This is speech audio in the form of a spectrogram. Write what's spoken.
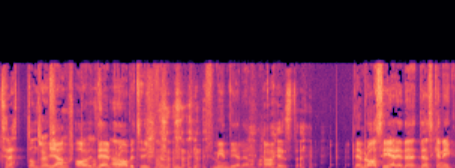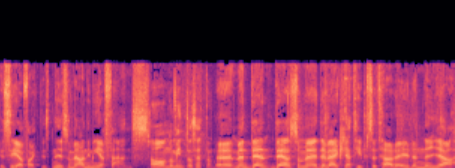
13 tror jag, Ja, 14. ja, det är bra ja. betyg för, för min del i alla fall. Ja, just det. Det är en bra serie, den, den ska ni se faktiskt, ni som är anime-fans. Ja, om de inte har sett den. Eh, Men den, det som är det verkliga tipset här är ju den nya.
